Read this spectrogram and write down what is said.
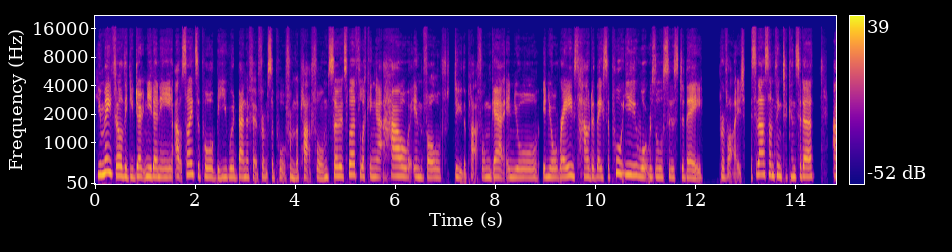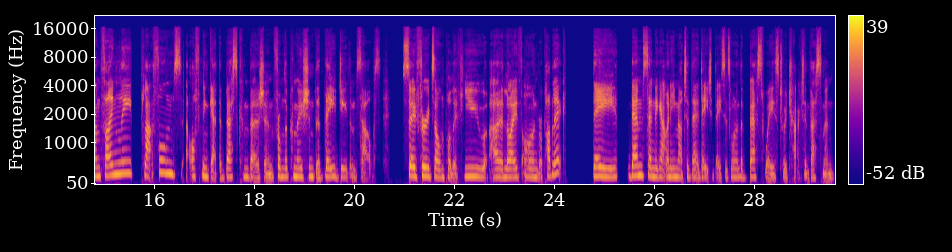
You may feel that you don't need any outside support, but you would benefit from support from the platform. So it's worth looking at how involved do the platform get in your in your raise? How do they support you? What resources do they provide? So that's something to consider. And finally, platforms often get the best conversion from the promotion that they do themselves. So, for example, if you are live on Republic, they them sending out an email to their database is one of the best ways to attract investment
